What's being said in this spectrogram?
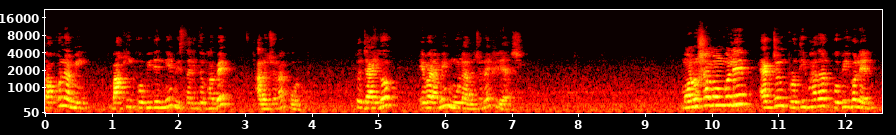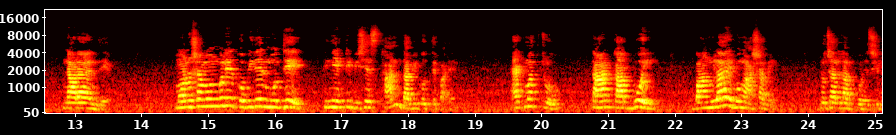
তখন আমি বাকি কবিদের নিয়ে বিস্তারিতভাবে আলোচনা করব। তো যাই হোক এবার আমি মূল আলোচনায় ফিরে আসি। মনসা মঙ্গলের একজন প্রতিভাধর কবি হলেন নারায়ণ দেব। মনসা মঙ্গলের কবিদের মধ্যে তিনি একটি বিশেষ স্থান দাবি করতে পারেন। একমাত্র তার কাব্যই বাংলা এবং আসামে প্রচার লাভ করেছিল।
